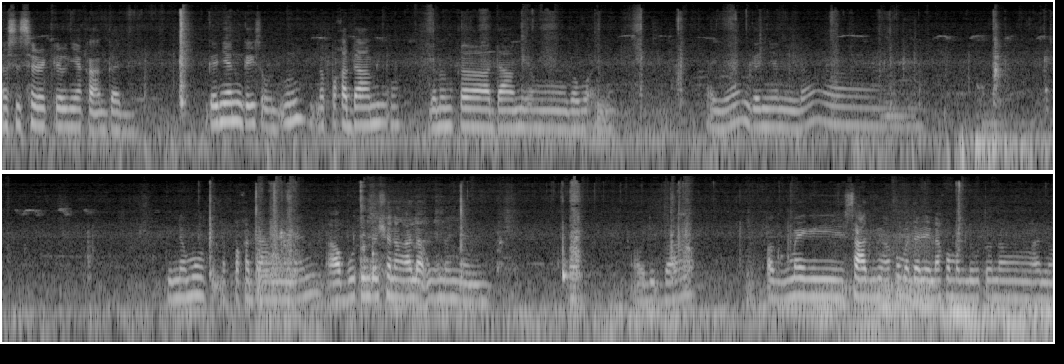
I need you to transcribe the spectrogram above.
Nasi-circle niya kaagad. Ganyan guys, oh, mm, napakadami. Oh. Ganun kadami ang gawa niya. Ayan, ganyan lang. Tingnan mo, napakadami yan. Aabutin daw siya ng alauna niyan. O, di ba? Pag may saging ako, madali na ako magluto ng ano,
